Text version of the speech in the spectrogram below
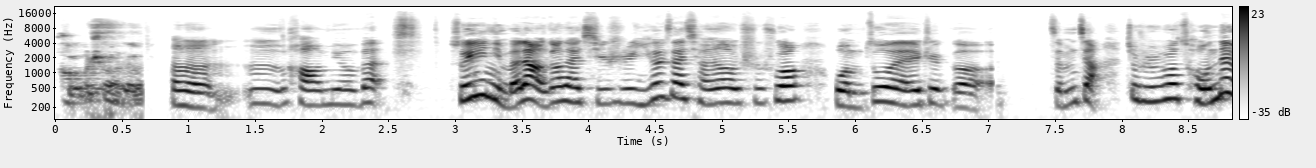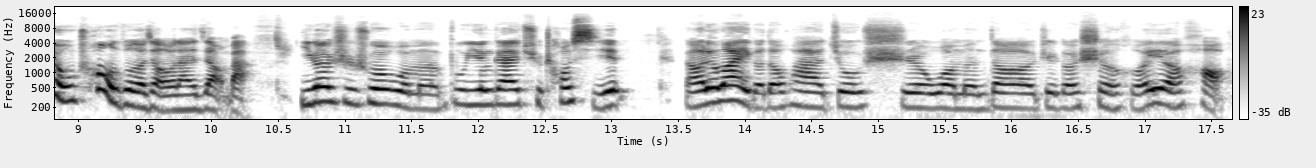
好，我说的。嗯嗯，好，明白。所以你们俩刚才其实一个在强调的是说，我们作为这个怎么讲，就是说从内容创作的角度来讲吧，一个是说我们不应该去抄袭，然后另外一个的话就是我们的这个审核也好，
